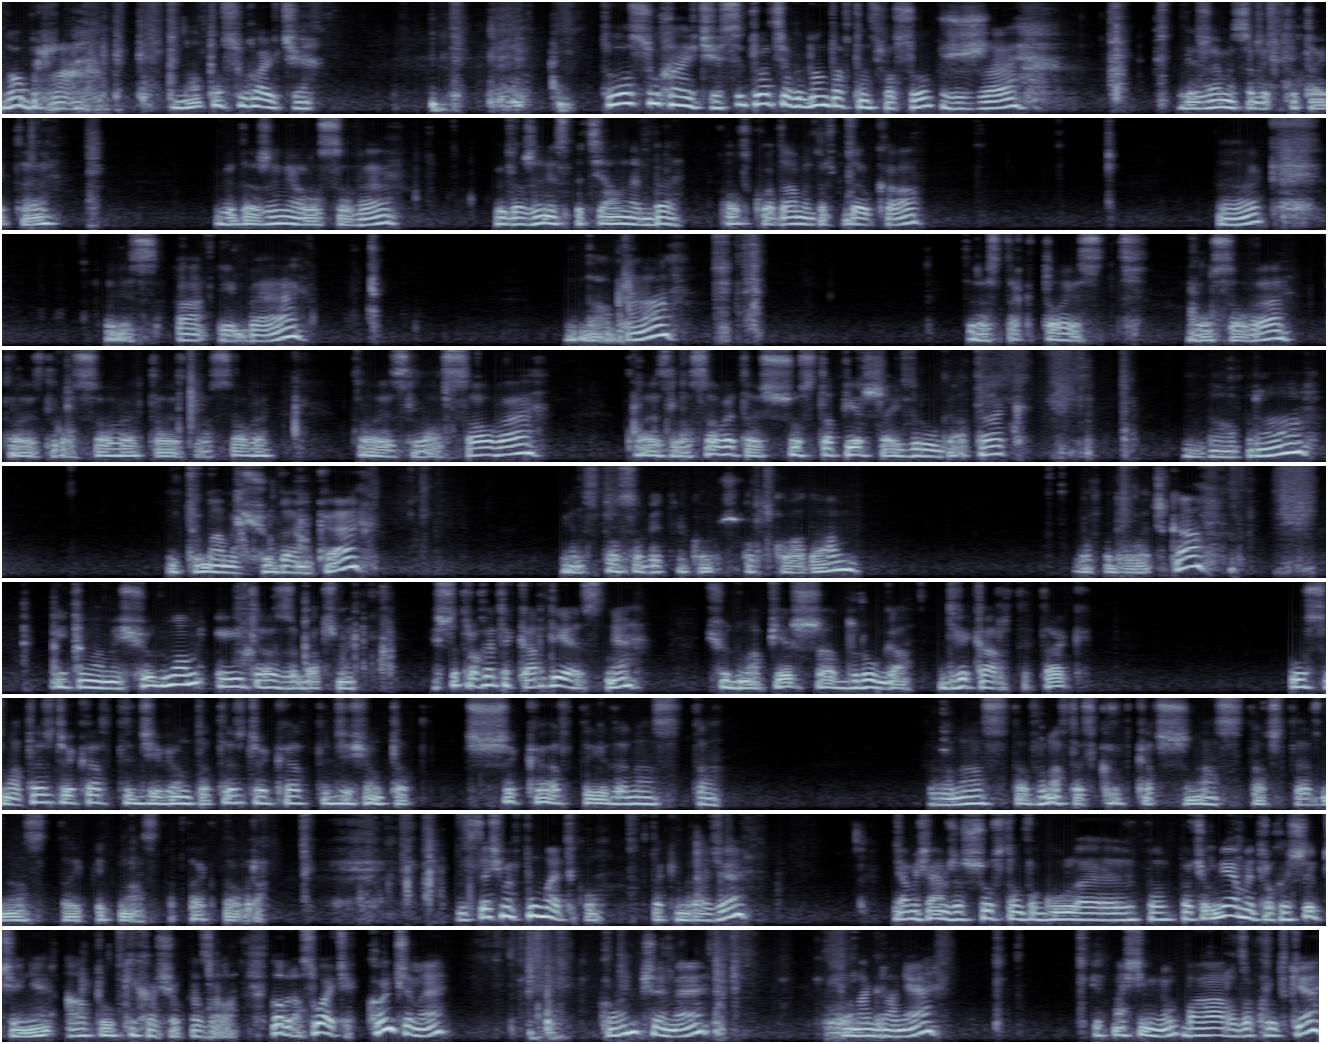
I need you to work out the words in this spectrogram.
Dobra. No to słuchajcie. To słuchajcie, sytuacja wygląda w ten sposób, że bierzemy sobie tutaj te wydarzenia losowe. Wydarzenie specjalne B odkładamy do pudełka. Tak. To jest A i B. Dobra. Teraz tak, to jest losowe, to jest losowe, to jest losowe, to jest losowe, to jest losowe, to jest szósta, pierwsza i druga, tak? Dobra. I tu mamy siódemkę, więc to sobie tylko już odkładam do pudełeczka. I tu mamy siódmą i teraz zobaczmy. Jeszcze trochę tych kart jest, nie? Siódma, pierwsza, druga. Dwie karty, tak? Ósma też dwie karty, dziewiąta też dwie karty, dziesiąta trzy karty, jedenasta, dwunasta, dwunasta jest krótka, trzynasta, czternasta i piętnasta, tak? Dobra. Jesteśmy w półmetku w takim razie. Ja myślałem, że szóstą w ogóle po, pociągniemy trochę szybciej, nie? A tu kicha się okazała. Dobra, słuchajcie, kończymy. Kończymy to nagranie. 15 minut, bardzo krótkie.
